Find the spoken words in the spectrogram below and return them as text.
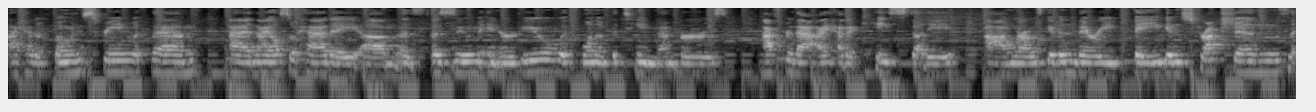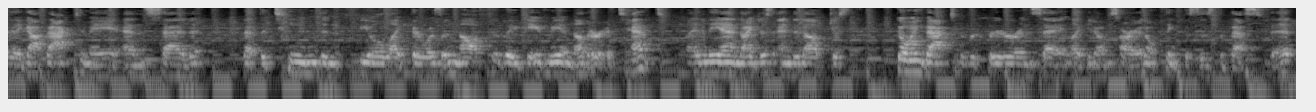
I had a phone screen with them, and I also had a, um, a, a, Zoom interview with one of the team members. After that, I had a case study um, where I was given very vague instructions. They got back to me and said that the team didn't feel like there was enough. They gave me another attempt. In the end, I just ended up just going back to the recruiter and saying, like, you know, I'm sorry, I don't think this is the best fit.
